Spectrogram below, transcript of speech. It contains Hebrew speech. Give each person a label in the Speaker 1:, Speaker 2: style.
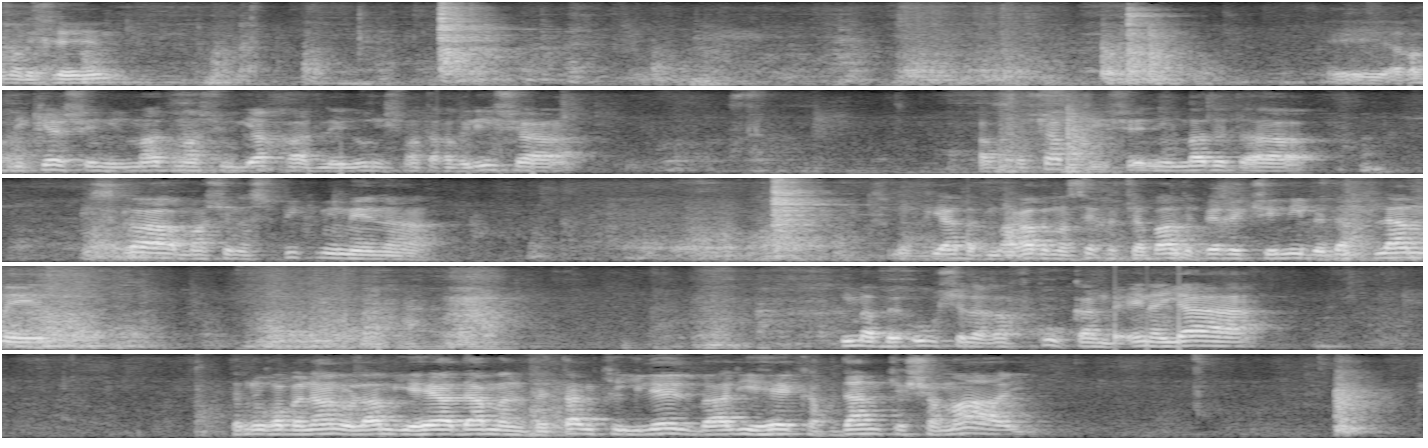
Speaker 1: שלום עליכם. אה, הרב ביקש שנלמד משהו יחד לעילוי נשמת הרב אלישע, אז חשבתי שנלמד את הפסקה, מה שנספיק ממנה, שמופיעה בגמרא במסכת שבת בפרק שני בדף ל' עם הביאור של הרב קוק כאן בעין היה תנו רבנן עולם יהא אדם ענוותן כהלל ואל יהא קפדן כשמאי.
